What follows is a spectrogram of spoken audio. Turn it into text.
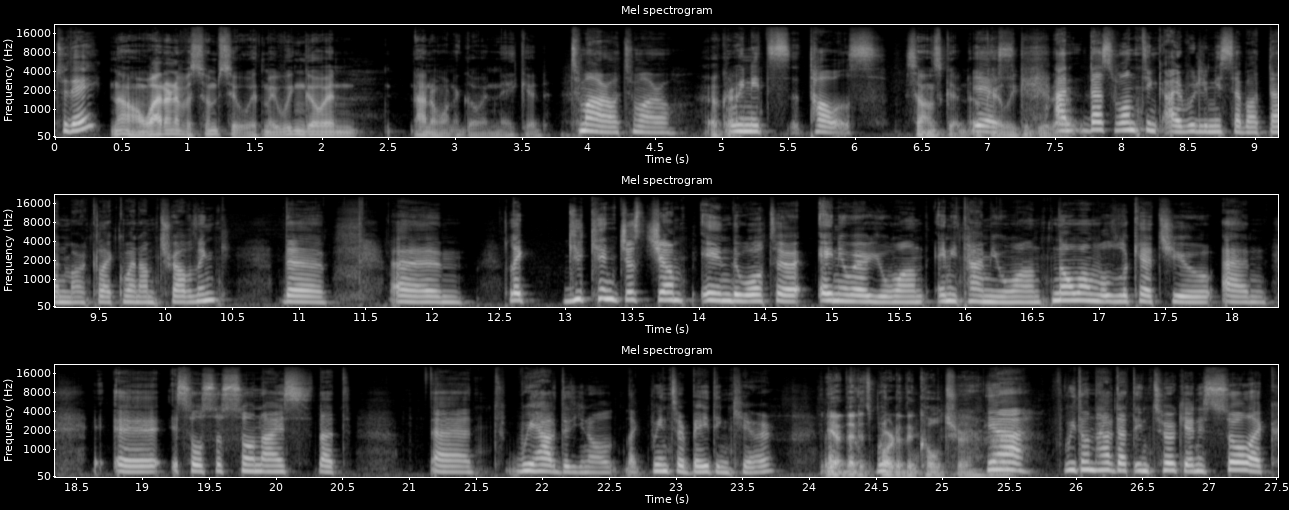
Today? No, I don't have a swimsuit with me. We can go in. I don't want to go in naked. Tomorrow, tomorrow. Okay. We need towels. Sounds good. Okay, yes. we could do that. And that's one thing I really miss about Denmark. Like when I'm traveling, the um, like you can just jump in the water anywhere you want, anytime you want. No one will look at you, and uh, it's also so nice that uh, we have the you know like winter bathing here. yeah, that it's we- part of the culture. right? Yeah, we don't have that in Turkey, and it's so like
